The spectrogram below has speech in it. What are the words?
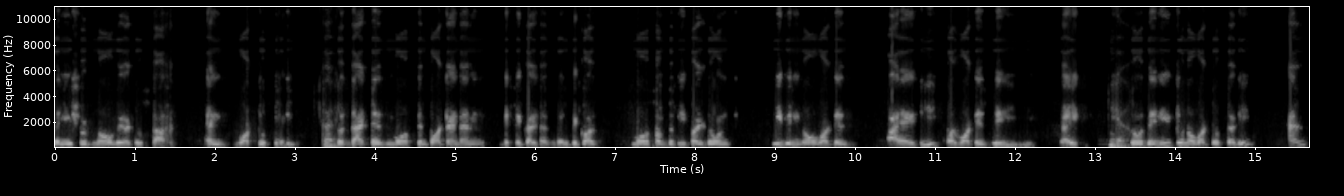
then you should know where to start and what to study. Correct. So that is most important and difficult as well because most of the people don't even know what is IIT or what is JEE, right? yeah. So they need to know what to study. Hence,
